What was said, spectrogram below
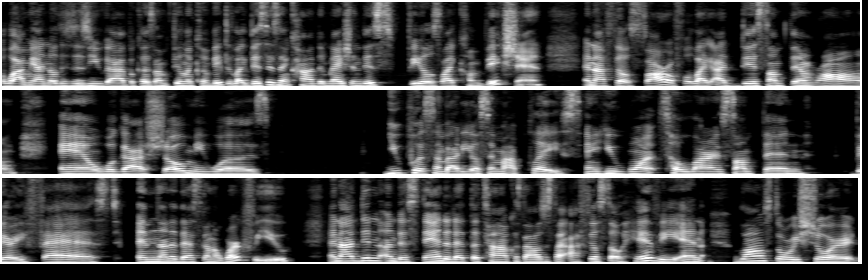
well, I mean, I know this is you, God, because I'm feeling convicted. Like, this isn't condemnation. This feels like conviction. And I felt sorrowful, like I did something wrong. And what God showed me was you put somebody else in my place and you want to learn something very fast and none of that's going to work for you. And I didn't understand it at the time because I was just like, I feel so heavy. And long story short,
